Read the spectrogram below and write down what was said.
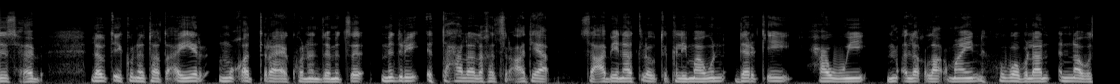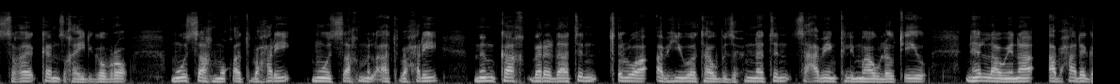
ዝስሕብ። ለውጢ ኩነታት ኣየር ሙቐት ጥራይ ኣይኮነን ዘምጽእ፣ ምድሪ እተሓላለኸት ስርዓት እያ። ሳዕቤናት ለውጢ ክሊማ እውን ደርቂ፣ ሓዊ፣ ምዕልቕላቕ ማይን ህቦብላን እናወሰኸ ከም ዝኸይድ ይገብሮ። ምውሳኽ ሙቐት ባሕሪ፣ ምውሳኽ ምልኣት ባሕሪ፣ ምምካኽ በረዳትን ጽልዋ ኣብ ህይወታዊ ብዙሕነትን ሳዕቤን ክሊማዊ ለውጢ እዩ። ንህላዌና ኣብ ሓደጋ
